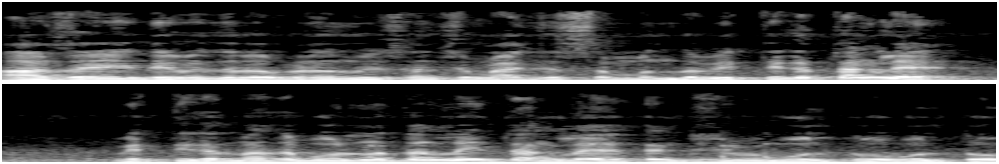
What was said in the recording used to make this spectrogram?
आजही देवेंद्र फडणवीसांचे माझे संबंध व्यक्तिगत चांगले आहे व्यक्तिगत माझं बोलणं तर नाही चांगलं आहे. त्यांच्याशी मी बोलतो बोलतो.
